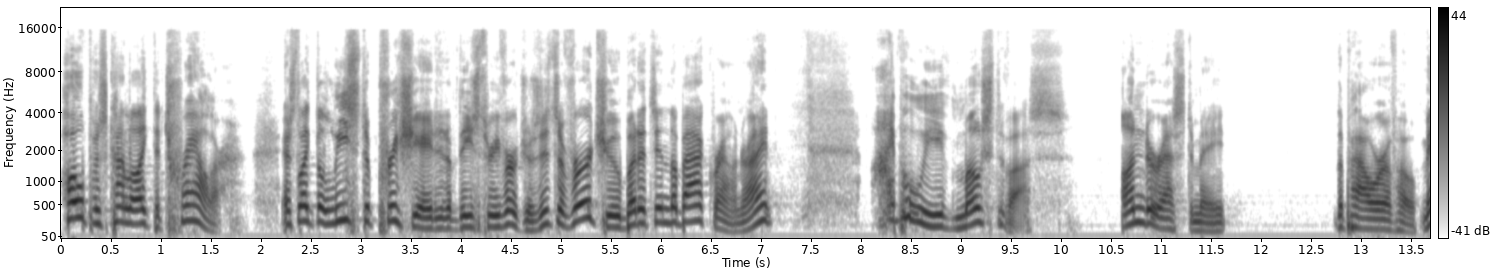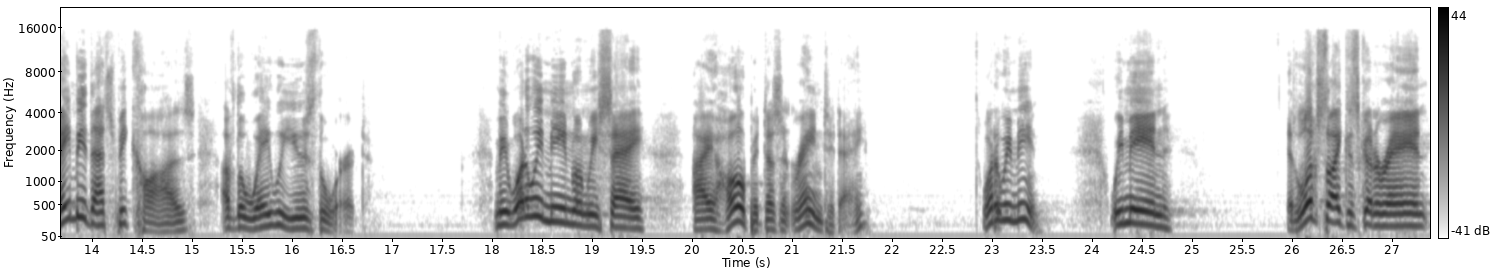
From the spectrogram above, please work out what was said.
Hope is kind of like the trailer. It's like the least appreciated of these three virtues. It's a virtue, but it's in the background, right? I believe most of us underestimate the power of hope. Maybe that's because of the way we use the word. I mean, what do we mean when we say, I hope it doesn't rain today? What do we mean? We mean, it looks like it's going to rain.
